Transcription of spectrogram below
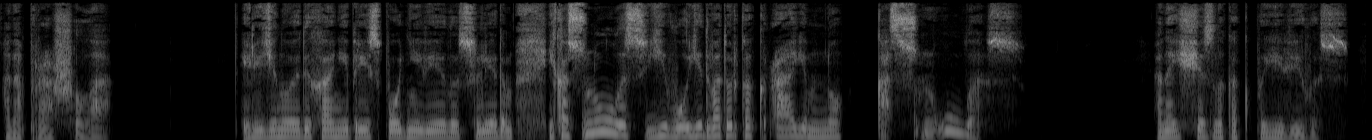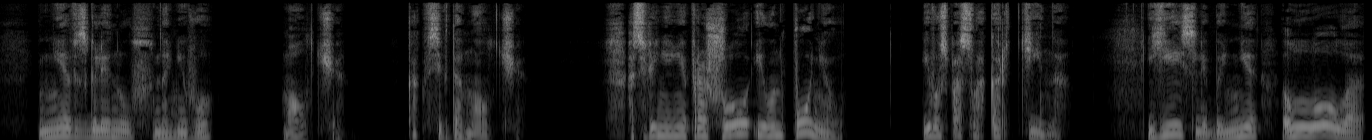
Она прошла, и ледяное дыхание преисподней веяло следом, и коснулась его едва только краем, но коснулась. Она исчезла, как появилась, не взглянув на него, молча, как всегда молча. Оцепенение прошло, и он понял. Его спасла картина. Если бы не Лола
